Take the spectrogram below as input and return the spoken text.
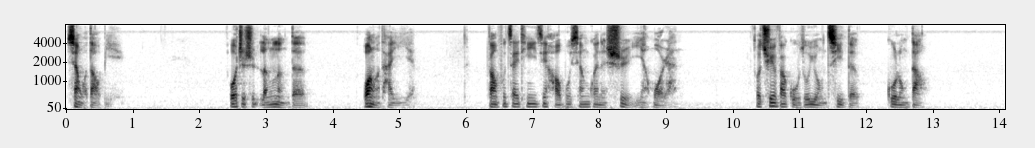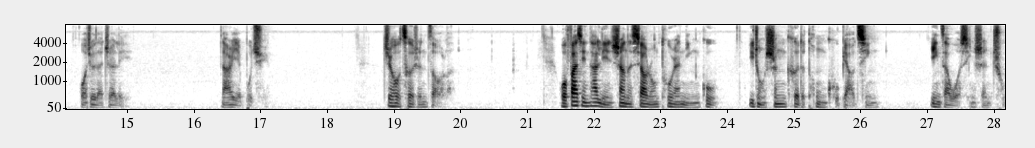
向我道别。我只是冷冷的望了他一眼，仿佛在听一件毫不相关的事一样漠然。我缺乏鼓足勇气的咕哝道：“我就在这里，哪儿也不去。”之后侧身走了。我发现他脸上的笑容突然凝固。一种深刻的痛苦表情印在我心深处，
